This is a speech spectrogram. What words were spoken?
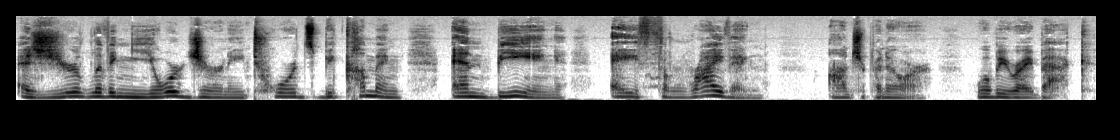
as you're living your journey towards becoming and being a thriving entrepreneur. We'll be right back.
